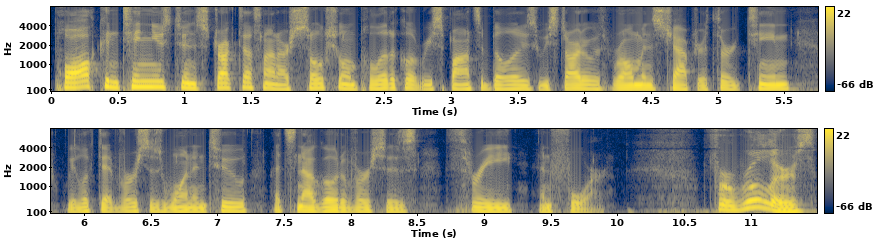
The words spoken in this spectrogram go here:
Paul continues to instruct us on our social and political responsibilities. We started with Romans chapter 13. We looked at verses 1 and 2. Let's now go to verses 3 and 4. For rulers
